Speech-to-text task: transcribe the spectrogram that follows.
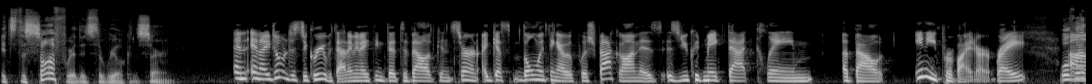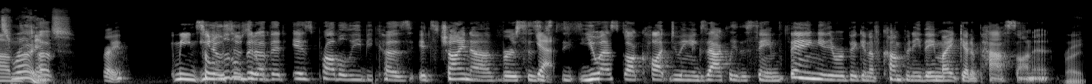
It's the software that's the real concern. And and I don't disagree with that. I mean, I think that's a valid concern. I guess the only thing I would push back on is is you could make that claim about any provider, right? Well, that's um, right. Uh, right. I mean, so you know, a little so, bit so, of it is probably because it's China versus yes. the U.S. got caught doing exactly the same thing. They were a big enough company; they might get a pass on it. Right.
